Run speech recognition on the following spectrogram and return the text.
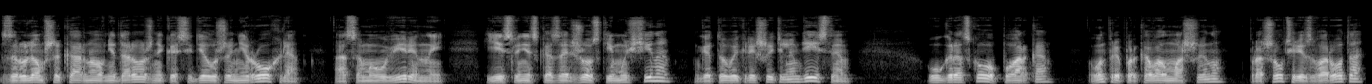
За рулем шикарного внедорожника сидел уже не Рохля, а самоуверенный, если не сказать жесткий мужчина, готовый к решительным действиям. У городского парка он припарковал машину, прошел через ворота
